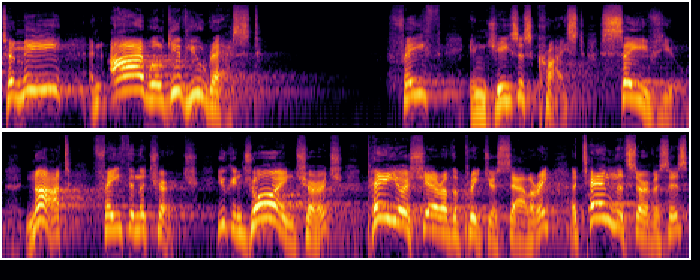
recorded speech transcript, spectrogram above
to me, and I will give you rest. Faith in Jesus Christ saves you not faith in the church. You can join church, pay your share of the preacher's salary, attend the services,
